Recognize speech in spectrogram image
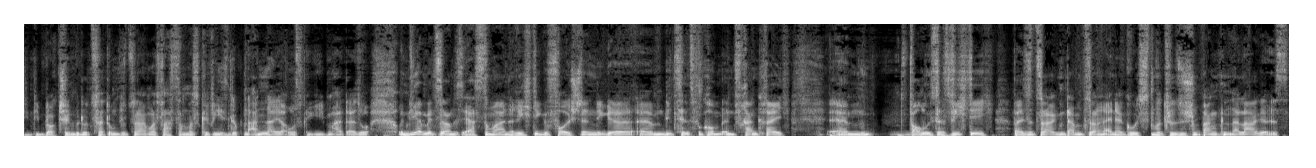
die, die Blockchain benutzt hat, um sozusagen, was war es damals gewesen, glaube, eine Anleihe ausgegeben hat. Also, und die haben jetzt sozusagen das erste Mal eine richtige, vollständige ähm, Lizenz bekommen in Frankreich. Ähm, Warum ist das wichtig? Weil sozusagen damit sozusagen einer der größten französischen Banken in der Lage ist,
